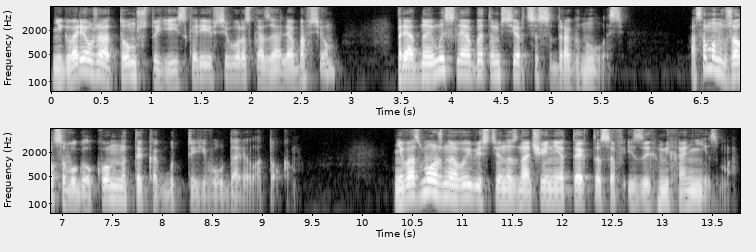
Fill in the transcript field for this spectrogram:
не говоря уже о том, что ей, скорее всего, рассказали обо всем. При одной мысли об этом сердце содрогнулось. А сам он вжался в угол комнаты, как будто его ударило током. Невозможно вывести назначение тектосов из их механизма,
